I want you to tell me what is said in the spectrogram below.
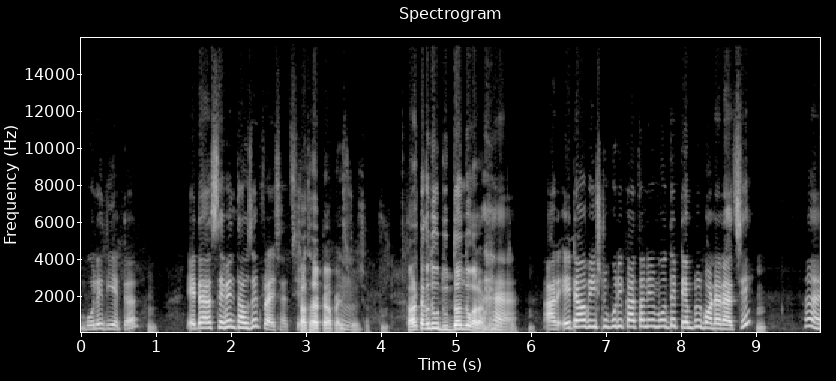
বলে দিই এটার। এটা সেভেন থাউজেন্ড প্রাইস আছে। সাত হাজার টাকা প্রাইস রয়েছে। কালারটা কিন্তু দুর্দান্ত কালার হ্যাঁ। আর এটাও বিষ্ণুপুরি কাতানের মধ্যে টেম্পল বর্ডার আছে। হ্যাঁ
